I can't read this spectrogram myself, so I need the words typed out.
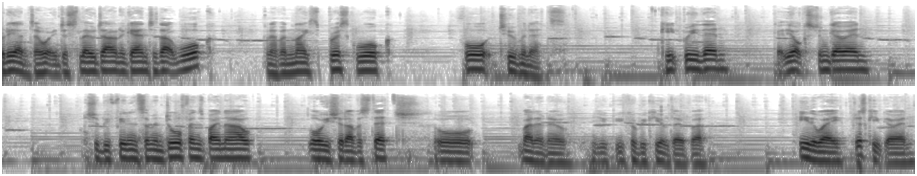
Brilliant. I want you to slow down again to that walk. Gonna have a nice brisk walk for two minutes. Keep breathing, get the oxygen going. You should be feeling some endorphins by now, or you should have a stitch, or I don't know, you, you could be keeled over. Either way, just keep going.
